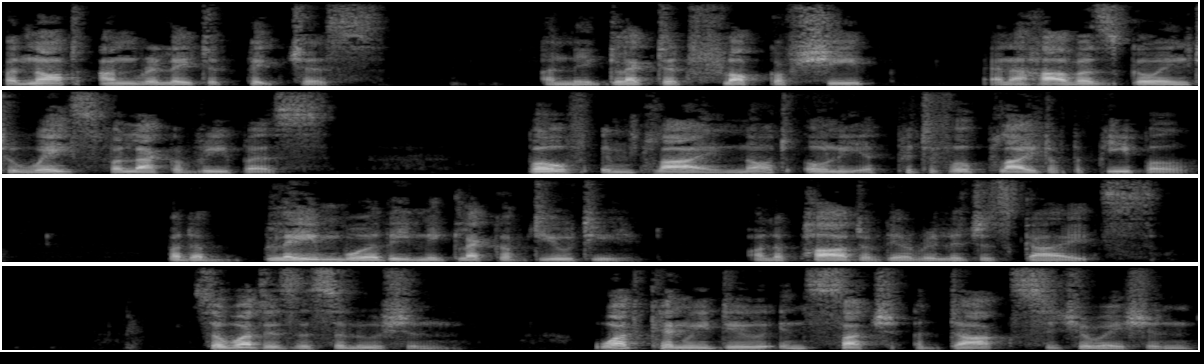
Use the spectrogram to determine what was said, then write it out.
but not unrelated pictures a neglected flock of sheep and a harvest going to waste for lack of reapers. Both imply not only a pitiful plight of the people, but a blameworthy neglect of duty on the part of their religious guides. So, what is the solution? What can we do in such a dark situation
